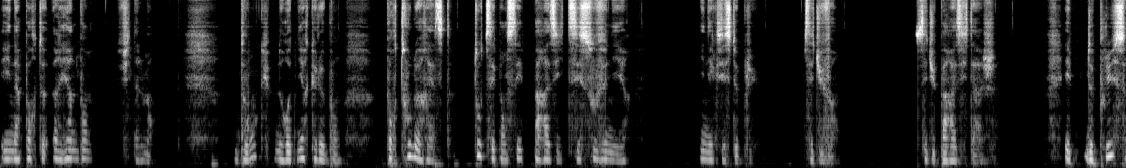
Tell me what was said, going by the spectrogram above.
Et il n'apporte rien de bon, finalement. Donc, ne retenir que le bon. Pour tout le reste, toutes ces pensées parasites, ces souvenirs, ils n'existent plus. C'est du vent. C'est du parasitage. Et de plus,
